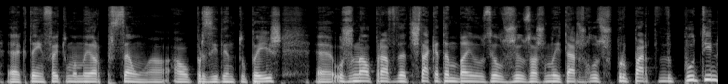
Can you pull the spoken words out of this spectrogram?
uh, que têm feito uma maior pressão ao, ao presidente do país. Uh, o jornal Pravda destaca também os elogios aos militares russos por parte de Putin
